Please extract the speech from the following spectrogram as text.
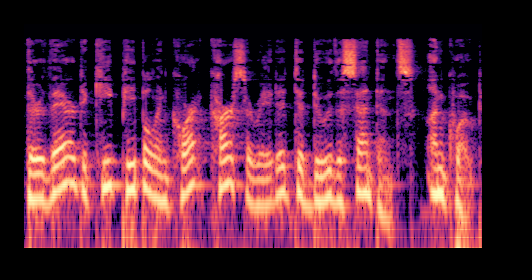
They're there to keep people incarcerated to do the sentence. Unquote.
